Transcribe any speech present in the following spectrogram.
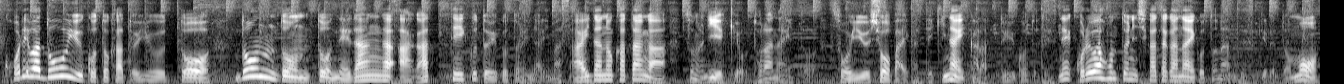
これはどういうことかというとどんどんと値段が上がっていくということになります。間の方がその利益を取らないとそういう商売ができないからということですね。これは本当に仕方がないことなんですけれども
